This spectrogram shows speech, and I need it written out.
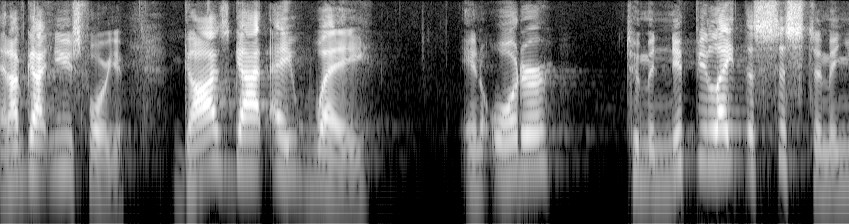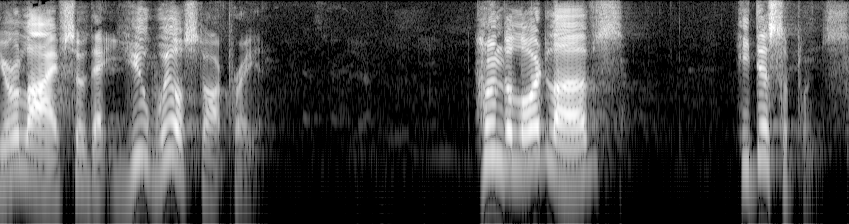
And I've got news for you God's got a way in order to manipulate the system in your life so that you will start praying. Whom the Lord loves, he disciplines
